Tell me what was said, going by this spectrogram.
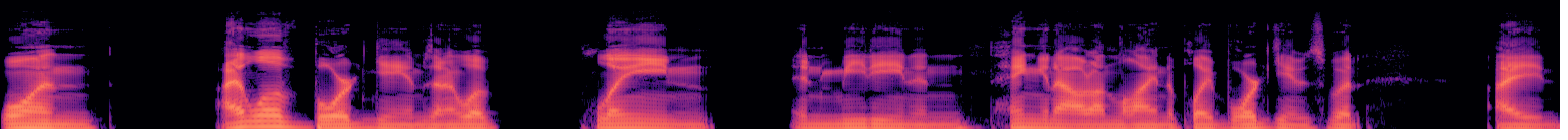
one, I love board games and I love playing and meeting and hanging out online to play board games, but I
